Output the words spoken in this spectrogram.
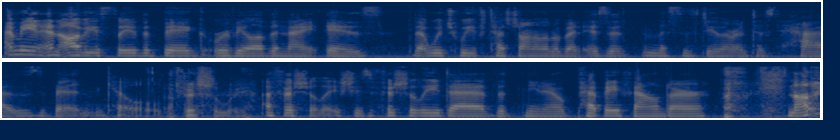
I mean, and obviously the big reveal of the night is that, which we've touched on a little bit, is that Mrs. DiLaurentis has been killed. Officially. Officially, she's officially dead. The you know Pepe found her. It's not a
